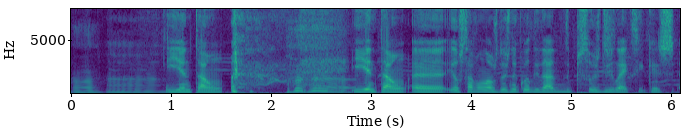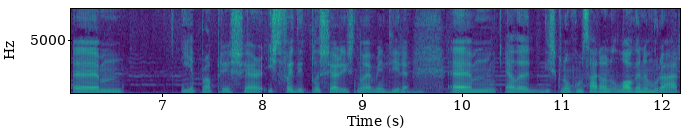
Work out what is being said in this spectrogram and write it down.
Ah. Ah. E então, e então ah, eles estavam lá os dois na qualidade de pessoas disléxicas. ahm, e a própria Cher, isto foi dito pela Cher, isto não é mentira. Ahm, ela diz que não começaram logo a namorar,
